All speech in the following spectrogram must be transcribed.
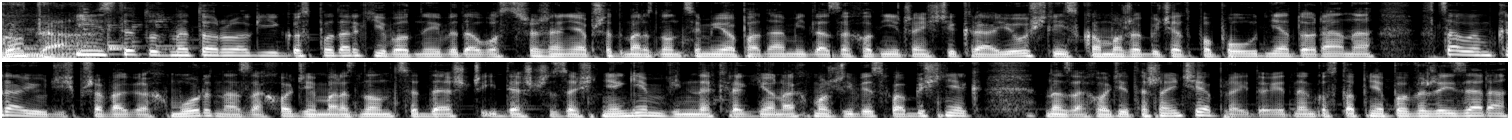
Pogoda. Instytut Meteorologii i Gospodarki Wodnej wydał ostrzeżenia przed marznącymi opadami dla zachodniej części kraju. Ślisko może być od popołudnia do rana. W całym kraju dziś przewaga chmur. Na zachodzie marznący deszcz i deszcz ze śniegiem. W innych regionach możliwy słaby śnieg. Na zachodzie też najcieplej, do jednego stopnia powyżej zera.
